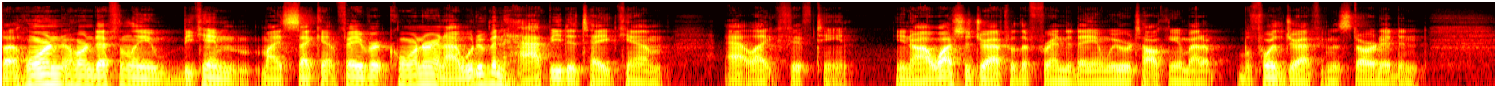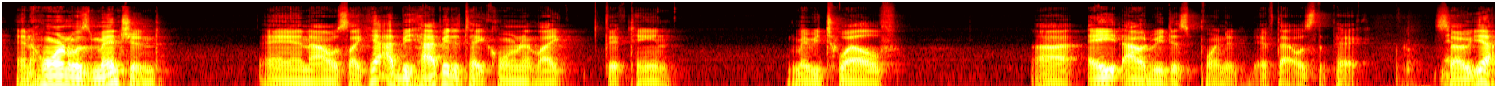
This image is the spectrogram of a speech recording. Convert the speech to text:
but Horn Horn definitely became my second favorite corner, and I would have been happy to take him at like 15. You know, I watched the draft with a friend today, and we were talking about it before the draft even started, and and Horn was mentioned, and I was like, yeah, I'd be happy to take Horn at like 15, maybe 12. Uh, eight, I would be disappointed if that was the pick. So yeah,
